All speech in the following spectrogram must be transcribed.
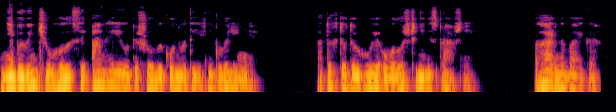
ніби він чув голоси ангелів і пішов виконувати їхні повеління. А той, хто торгує у Волощині, не справжній. Гарна байка,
